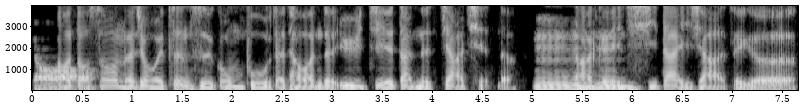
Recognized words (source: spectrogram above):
哦、然后到时候呢就会正式公布在台湾的预接单的价钱的，嗯，大家可以期待一下这个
